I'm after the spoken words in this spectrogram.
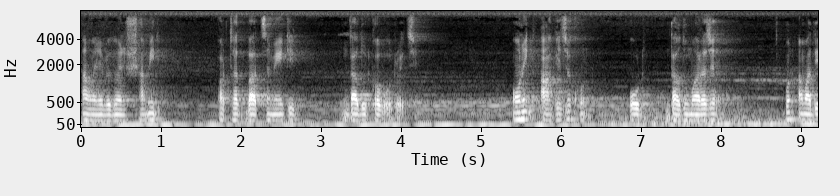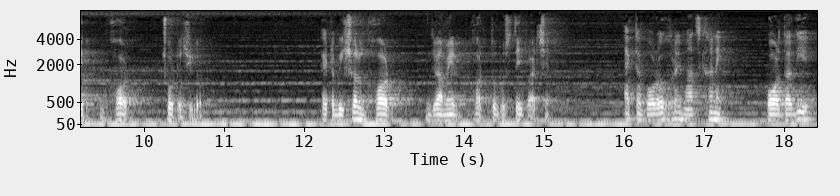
আমিনা বেগমের স্বামীর, অর্থাৎ বাচ্চা মেয়েটির দাদুর কবর রয়েছে। অনেক আগে যখন ওর দাদু মারা যায়, তখন আমাদের ঘর ছোট ছিল। একটা বিশাল ঘর গ্রামের ঘর তো বুঝতেই পারছেন। একটা বড় ঘরের মাঝখানে পর্দা দিয়ে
